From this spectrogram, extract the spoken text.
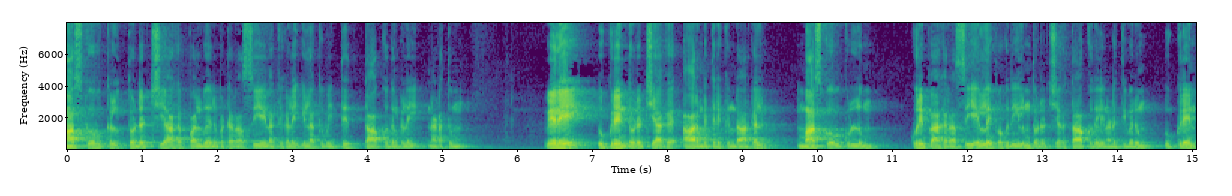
மாஸ்கோவுக்குள் தொடர்ச்சியாக பல்வேறுபட்ட ரஷ்ய இலக்குகளை இலக்கு வைத்து தாக்குதல்களை நடத்தும் வேலையை உக்ரைன் தொடர்ச்சியாக ஆரம்பித்திருக்கின்றார்கள். மாஸ்கோவுக்குள்ளும் குறிப்பாக ரஷ்ய எல்லைப் பகுதியிலும் தொடர்ச்சியாக தாக்குதலை நடத்தி வரும் உக்ரைன்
